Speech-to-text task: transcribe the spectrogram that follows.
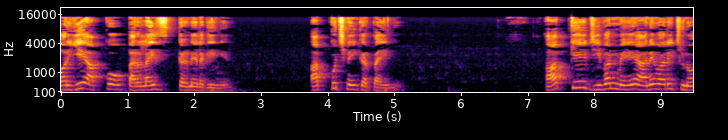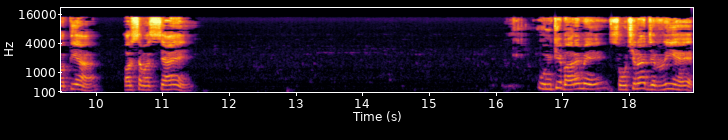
और ये आपको पैरालाइज करने लगेंगे। आप कुछ नहीं कर पाएँगे। आपके जीवन में आने वाली चुनौतियाँ और समस्याएँ। उनके बारे में सोचना ज़रूरी है,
